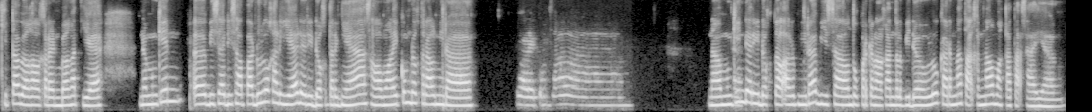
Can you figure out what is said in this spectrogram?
kita bakal keren banget ya. Nah, mungkin uh, bisa disapa dulu kali ya dari dokternya. Assalamualaikum, Dokter Almira. Waalaikumsalam. Nah, mungkin dari Dokter Almira bisa untuk perkenalkan terlebih dahulu karena tak kenal maka tak sayang.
